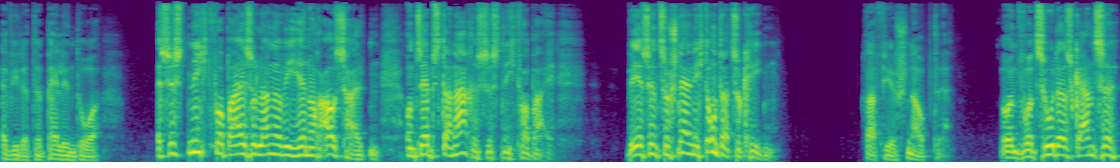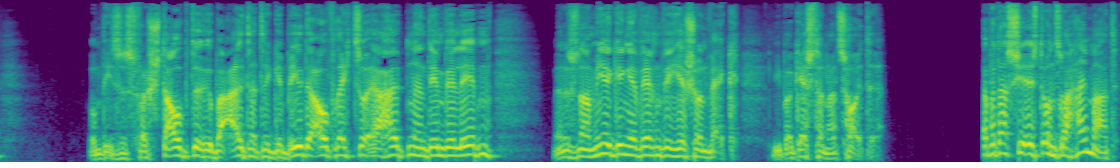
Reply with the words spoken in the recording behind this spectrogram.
erwiderte Pellindor. Es ist nicht vorbei, solange wir hier noch aushalten, und selbst danach ist es nicht vorbei. Wir sind so schnell nicht unterzukriegen. Raffir schnaubte. Und wozu das Ganze? Um dieses verstaubte, überalterte Gebilde aufrechtzuerhalten, in dem wir leben? Wenn es nach mir ginge, wären wir hier schon weg. Lieber gestern als heute. Aber das hier ist unsere Heimat.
